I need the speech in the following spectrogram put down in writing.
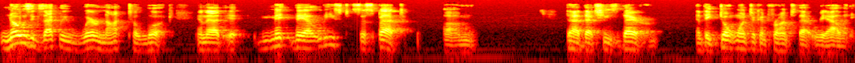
knows exactly where not to look, and that it, they at least suspect um, that that she's there, and they don't want to confront that reality.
